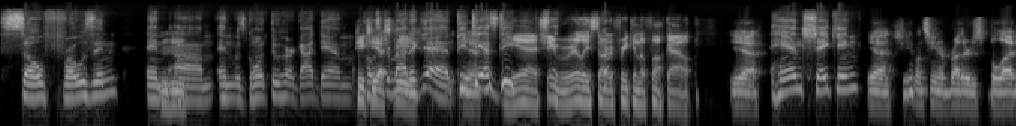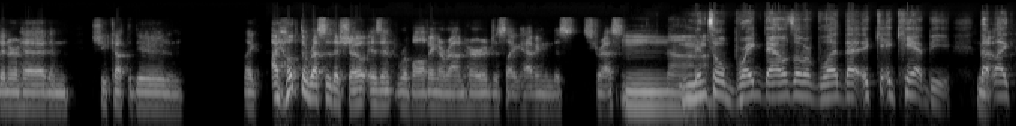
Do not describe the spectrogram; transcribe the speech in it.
so frozen and Mhm. um and was going through her goddamn PTSD. post-traumatic yeah Yeah. PTSD Yeah, she really started freaking the fuck out. Yeah. hand shaking Yeah, she kept on seeing her brother's blood in her head, and she cut the dude. And like, I hope the rest of the show isn't revolving around her just like having this stress. Nah. mental breakdowns over blood that it, it can't be that No. like th-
